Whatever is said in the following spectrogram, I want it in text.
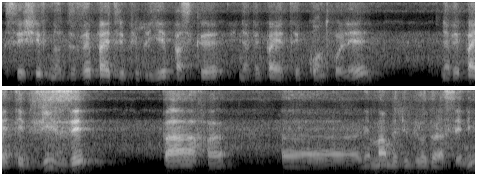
ces chiffres ne devaient pas être publiés parce qu'ils n'avaient pas été contrôlés, ils n'avaient pas été visés par les membres du bureau de la CENI.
